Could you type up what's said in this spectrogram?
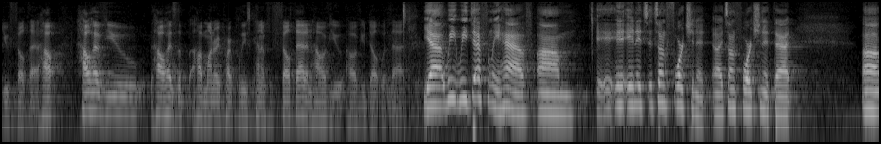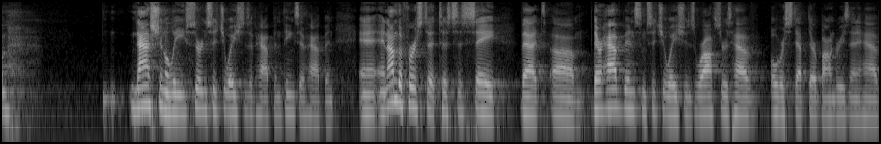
you felt that. How how have you? How has the how Monterey Park Police kind of felt that, and how have you how have you dealt with that? Yeah, we, we definitely have, um, and it's it's unfortunate. Uh, it's unfortunate that um, nationally certain situations have happened, things have happened, and, and I'm the first to, to, to say that um, there have been some situations where officers have overstepped their boundaries and have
